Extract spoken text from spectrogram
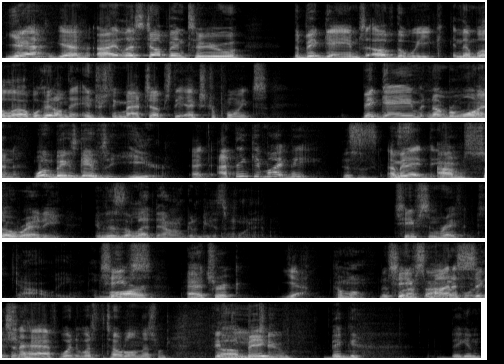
Yeah, yeah. All right, let's jump into the big games of the week, and then we'll uh, we'll hit on the interesting matchups, the extra points. Big game number one. One of the biggest games of the year. I I think it might be. This is. I mean, it- I'm so ready. If this is a letdown, I'm going to be disappointed. Chiefs and Ravens. Golly, Lamar, Chiefs- Patrick, Yeah. come on. This what Chiefs for six this and a half. What what's the total on this one? Uh, Fifty-two. big, big, biggin.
